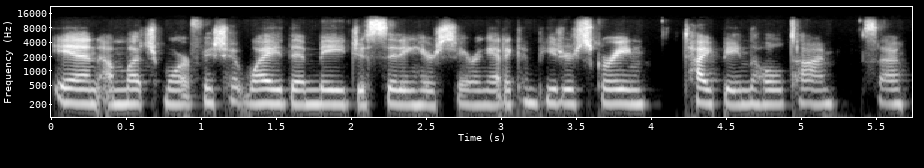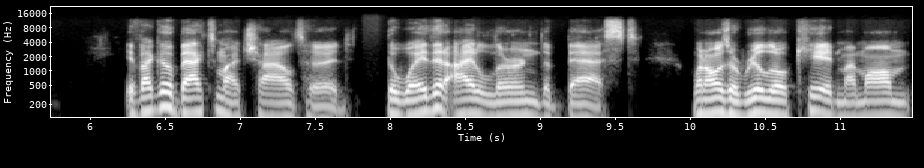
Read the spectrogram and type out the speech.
in a much more efficient way than me just sitting here staring at a computer screen typing the whole time so if i go back to my childhood the way that i learned the best when i was a real little kid my mom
